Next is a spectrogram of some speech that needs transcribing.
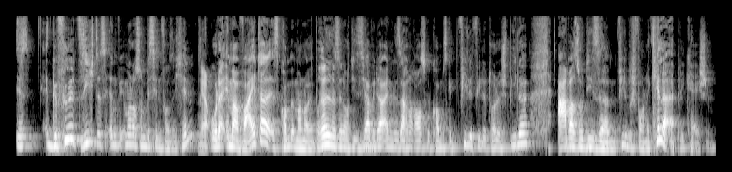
ist, gefühlt sieht es irgendwie immer noch so ein bisschen vor sich hin. Ja. Oder immer weiter. Es kommen immer neue Brillen. Es sind auch dieses Jahr wieder einige Sachen rausgekommen. Es gibt viele, viele tolle Spiele. Aber so diese viel besprochene Killer-Application.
